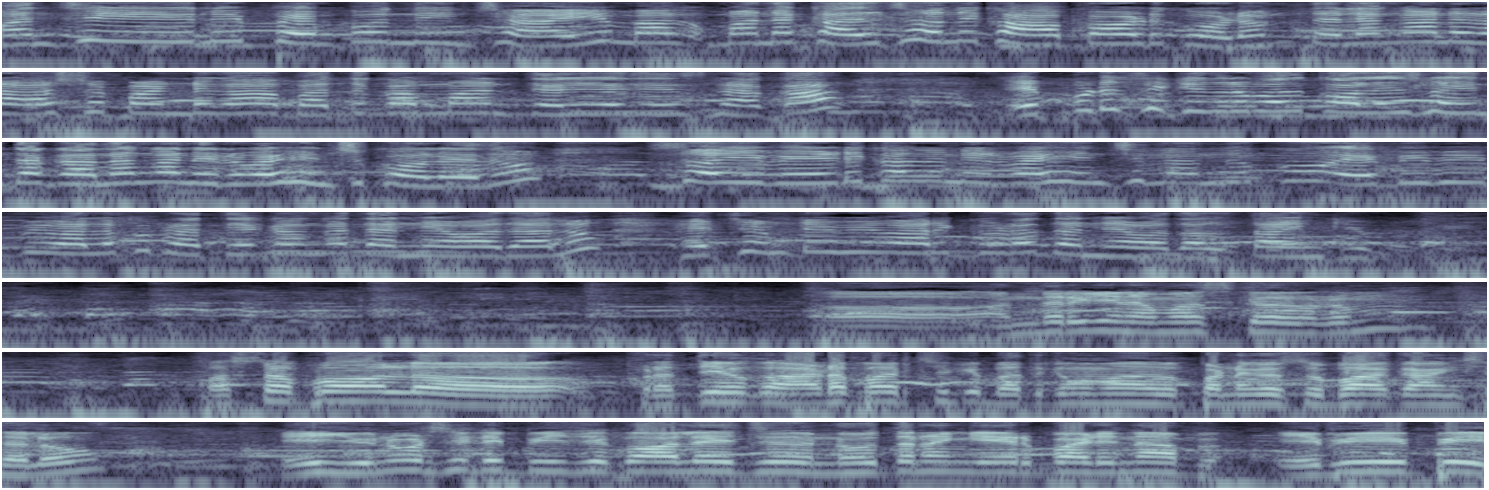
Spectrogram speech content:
మంచిని పెంపొందించాయి. మన కల్చర్ని కాపాడుకోవడం. తెలంగాణ రాష్ట్ర పండుగ బతుకమ్మ అని తెలియజేసినాక ఎప్పుడు సికింద్రాబాద్ కాలేజ్లో ఇంత ఘనంగా నిర్వహించుకోలేదు. సో ఈ వేడుకలు నిర్వహించినందుకు ఏబీబీపీ వాళ్ళకు ప్రత్యేకంగా ధన్యవాదాలు. హెచ్ఎంటీవీ వారికి కూడా ధన్యవాదాలు. థ్యాంక్ యూ అందరికీ నమస్కారం. ఫస్ట్ ఆఫ్ ఆల్ ప్రతి ఒక్క ఆడపడుచుకి బతుకమ్మ పండుగ శుభాకాంక్షలు. ఈ యూనివర్సిటీ పీజీ కాలేజ్ నూతనంగా ఏర్పడిన ఏబీవీపీ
